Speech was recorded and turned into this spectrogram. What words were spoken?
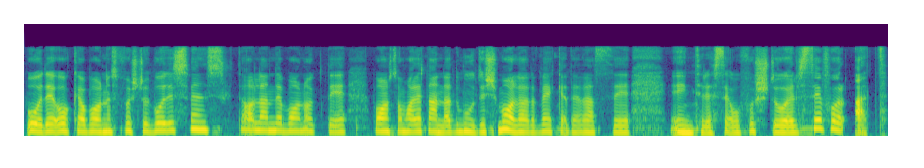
både öka barnens förståelse, både svensktalande barn och det barn som har ett annat modersmål, att väcka deras eh, intresse och förståelse för att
